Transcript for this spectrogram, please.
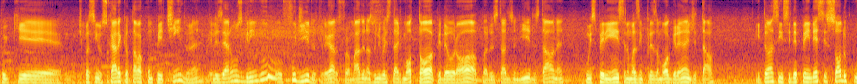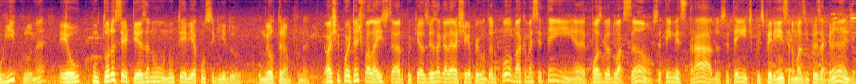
Porque, tipo assim, os caras que eu tava competindo, né? Eles eram uns gringos fudidos, tá ligado? Formados nas universidades mó top da Europa, dos Estados Unidos e tal, né? Com experiência em umas empresas mó grande e tal. Então, assim, se dependesse só do currículo, né, eu com toda certeza não, não teria conseguido o meu trampo, né. Eu acho importante falar isso, tá? Porque às vezes a galera chega perguntando, pô, Baca, mas você tem é, pós-graduação, você tem mestrado, você tem, tipo, experiência em umas empresas grandes.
